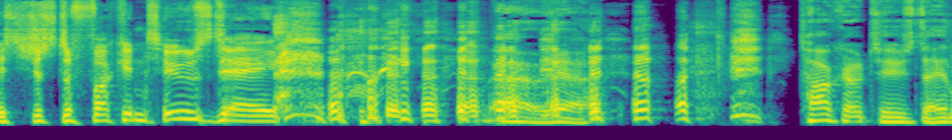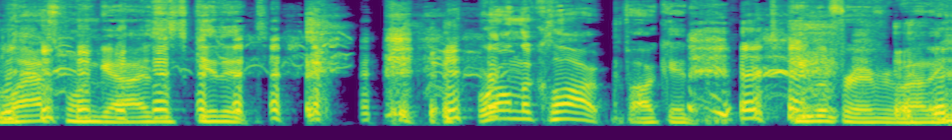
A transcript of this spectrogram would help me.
It's just a fucking Tuesday. Oh, yeah. Taco Tuesday, last one, guys. Let's get it. We're on the clock. Fuck it. Tequila for everybody.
